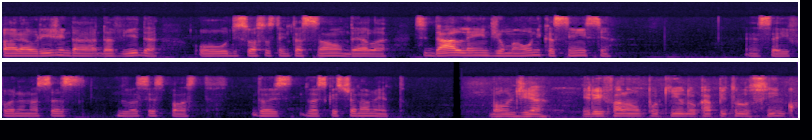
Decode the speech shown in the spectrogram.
para a origem da, da vida ou de sua sustentação dela se dá além de uma única ciência? Essas aí foram nossas duas respostas dois, dois questionamentos. Bom dia. Irei falar um pouquinho do capítulo 5,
